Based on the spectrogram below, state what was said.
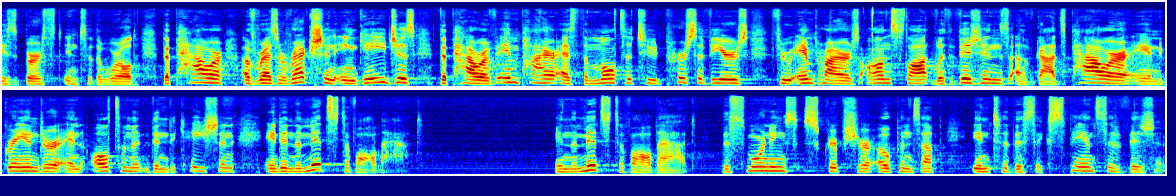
is birthed into the world. The power of resurrection engages the power of empire as the multitude perseveres through empire's onslaught with visions of God's power and grandeur and ultimate vindication. And in the midst of all that, in the midst of all that, this morning's scripture opens up into this expansive vision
